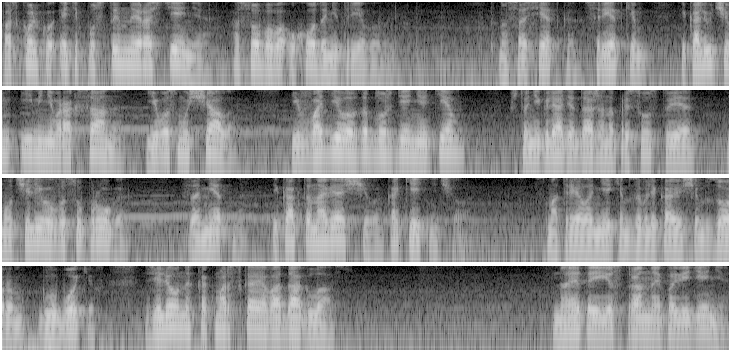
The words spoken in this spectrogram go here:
поскольку эти пустынные растения особого ухода не требовали. Но соседка с редким и колючим именем Роксана его смущала и вводила в заблуждение тем, что, не глядя даже на присутствие молчаливого супруга, заметно и как-то навязчиво кокетничала. Смотрела неким завлекающим взором глубоких, зеленых, как морская вода, глаз. На это ее странное поведение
